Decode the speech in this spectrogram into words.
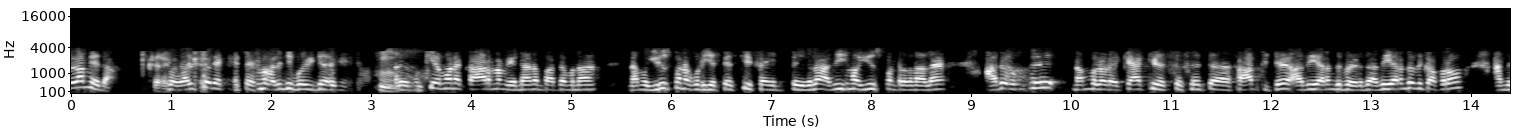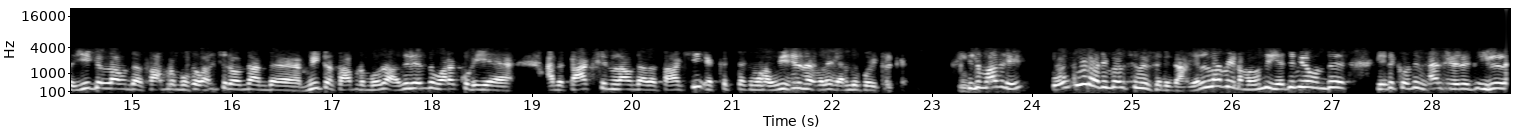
எல்லாமே தான். வல்ச்சர் எக்கச்சக்கமா அழிஞ்சு போயிட்டே இருக்கு. அது முக்கியமான காரணம் என்னன்னு பார்த்தோம்னா நம்ம யூஸ் பண்ணக்கூடிய பெஸ்டிசைட்ஸ் இதெல்லாம் அதிகமா யூஸ் பண்றதுனால அதை வந்து நம்மளோட கேட்டில்ஸ் சாப்பிட்டுட்டு அது இறந்து போயிடுது. அது இறந்ததுக்கு அப்புறம் அந்த ஈகல்லாம் வந்து சாப்பிடும்போது வல்ச்சர் வந்து அந்த மீட்டை சாப்பிடும்போது அதுல இருந்து வரக்கூடிய அந்த டாக்ஸின்லாம் வந்து அதை தாக்கி எக்கச்சக்கமான உயிரினங்களே இறந்து போயிட்டு இருக்கு. இது மாதிரி ஒவ்வொரு அனிமல்ஸுமே சரிதான். எல்லாமே நம்ம வந்து எதுவுமே வந்து இதுக்கு வந்து வேல்யூ இல்ல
